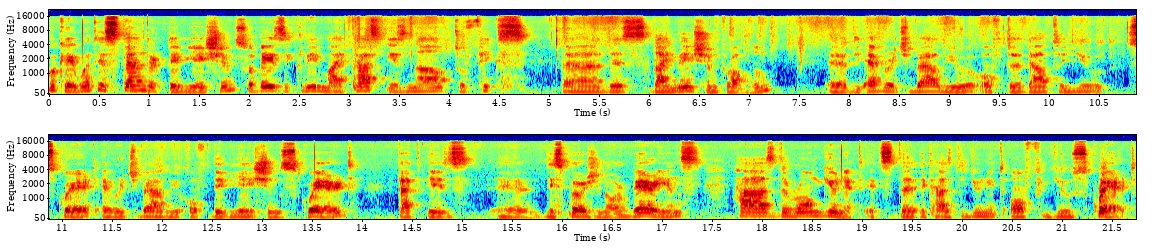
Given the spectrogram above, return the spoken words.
Okay, what is standard deviation? So basically my task is now to fix uh, this dimension problem, uh, the average value of the delta u squared, average value of deviation squared, that is uh, dispersion or variance, has the wrong unit. It's the, it has the unit of u squared.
